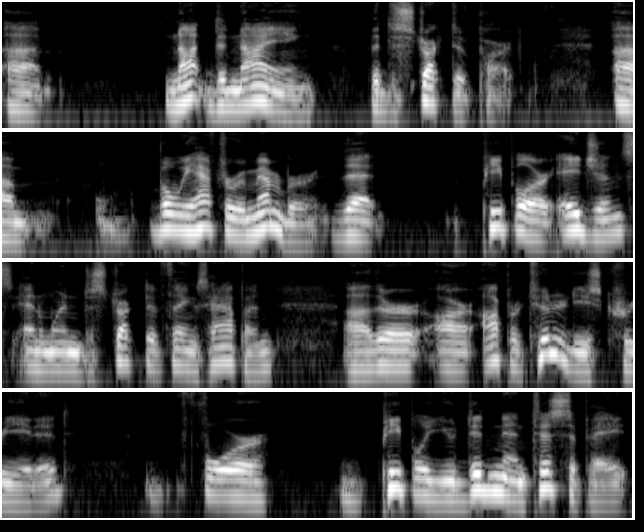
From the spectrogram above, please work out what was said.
uh, not denying the destructive part, um, but we have to remember that people are agents, and when destructive things happen, uh, there are opportunities created for people you didn't anticipate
